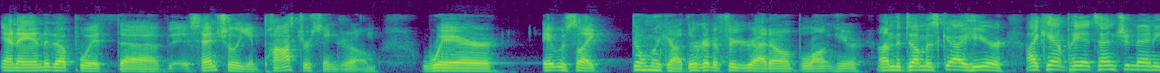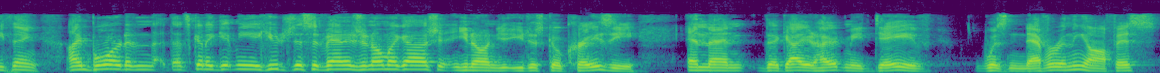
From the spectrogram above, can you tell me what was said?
and I ended up with uh, essentially imposter syndrome where it was like oh my god, they're going to figure out I don't belong here. I'm the dumbest guy here. I can't pay attention to anything. I'm bored, and that's going to get me a huge disadvantage. And oh my gosh, you know, and you, you just go crazy. And then the guy who hired me, Dave, was never in the office,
